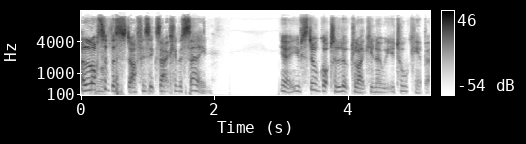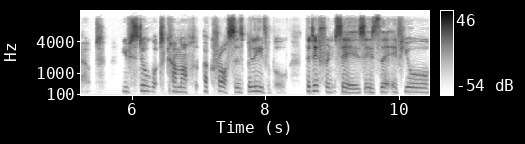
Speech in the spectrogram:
A lot of the stuff is exactly the same. Yeah, you've still got to look like you know what you're talking about. You've still got to come across as believable. The difference is, is that if you're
